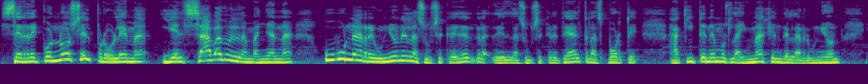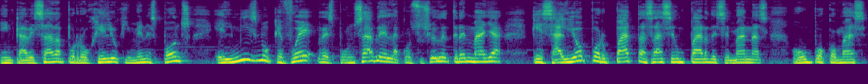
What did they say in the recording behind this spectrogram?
se reconoce el problema y el sábado en la mañana hubo una reunión en la subsecretaría, de la subsecretaría del Transporte. Aquí tenemos la imagen de la reunión encabezada por Rogelio Jiménez Pons, el mismo que fue responsable de la construcción del tren Maya, que salió por patas hace un par de semanas o un poco más,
